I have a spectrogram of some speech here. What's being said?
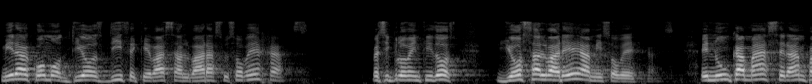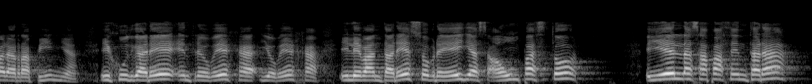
mira cómo Dios dice que va a salvar a sus ovejas. Versículo 22, yo salvaré a mis ovejas y nunca más serán para rapiña, y juzgaré entre oveja y oveja, y levantaré sobre ellas a un pastor, y él las apacentará.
